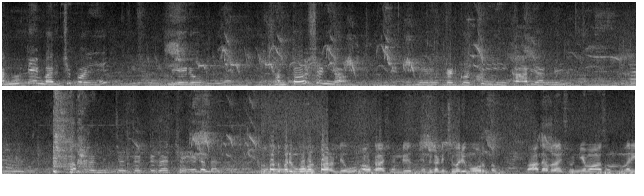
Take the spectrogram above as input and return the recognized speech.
అన్నీ మర్చిపోయి మీరు సంతోషంగా మీరు ఇక్కడికి వచ్చి ఈ కార్యాన్ని సంప్రదించేటట్టుగా చేయగలరు. తదుపరి ముహూర్తాలు లేవు అవకాశం లేదు. ఎందుకంటే చివరి ముహూర్తం భాద్రపదం శూన్యమాసం మరి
